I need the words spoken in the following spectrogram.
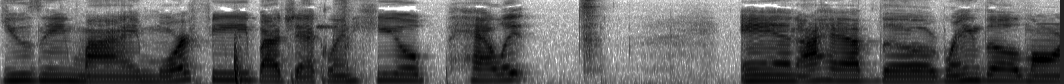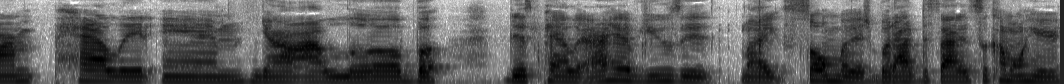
using my Morphe by Jaclyn Hill palette and I have the Ring the Alarm palette and y'all I love this palette. I have used it like so much but I decided to come on here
